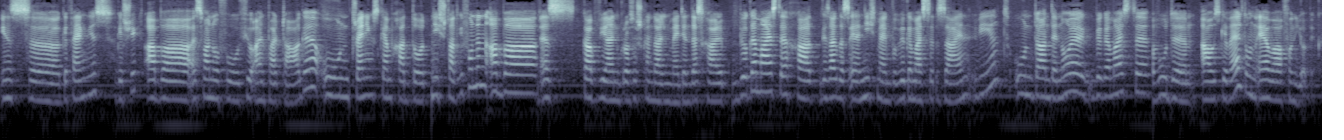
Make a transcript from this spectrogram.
ins äh, Gefängnis geschickt, aber es war nur für, für ein paar Tage und Trainingscamp hat dort nicht stattgefunden, aber es gab wie ein großer Skandal in den Medien. Deshalb Bürgermeister hat gesagt, dass er nicht mehr Bürgermeister sein wird und dann der neue Bürgermeister wurde ausgewählt und er war von Jobbik.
